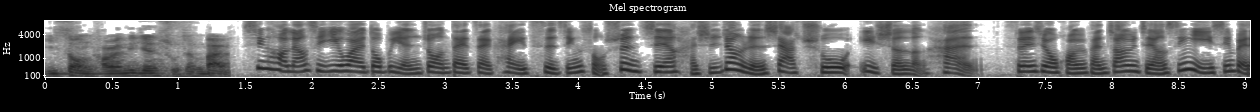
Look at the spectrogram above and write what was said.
移送桃园地检署侦办。幸好两起意外都不严重，但再看一次惊悚瞬间，还是让人吓出一身冷汗。四零九黄玉凡、张玉杰、杨心怡、新北。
